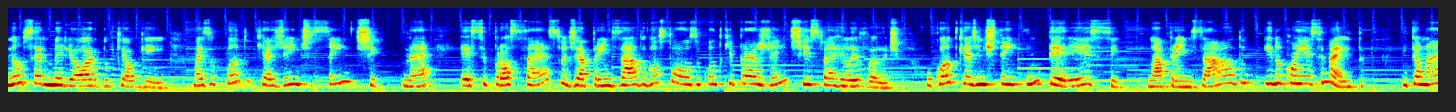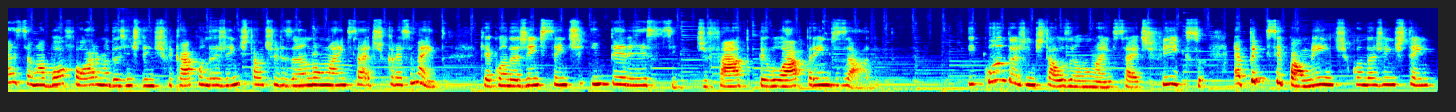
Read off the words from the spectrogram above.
não ser melhor do que alguém, mas o quanto que a gente sente, né, esse processo de aprendizado gostoso, o quanto que para a gente isso é relevante, o quanto que a gente tem interesse no aprendizado e no conhecimento. Então essa é uma boa forma da gente identificar quando a gente está utilizando um mindset de crescimento, que é quando a gente sente interesse, de fato, pelo aprendizado. E quando a gente está usando um mindset fixo, é principalmente quando a gente tem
